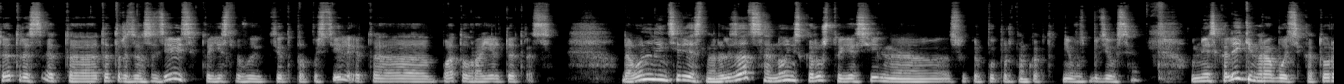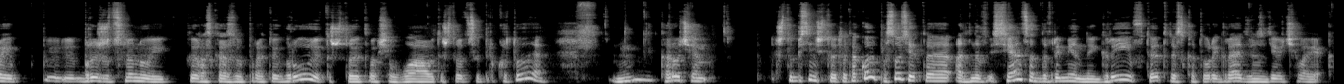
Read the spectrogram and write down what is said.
Tetris это Tetris 99, это если вы где-то пропустили, это Battle Royale Tetris. Довольно интересная реализация, но не скажу, что я сильно супер-пупер там как-то не возбудился. У меня есть коллеги на работе, которые брыжут слюной, рассказывают про эту игру, это что это вообще вау, это что-то супер крутое. Короче, чтобы объяснить, что это такое, по сути, это однов... сеанс одновременной игры в Тетрис, который играет 99 человек.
